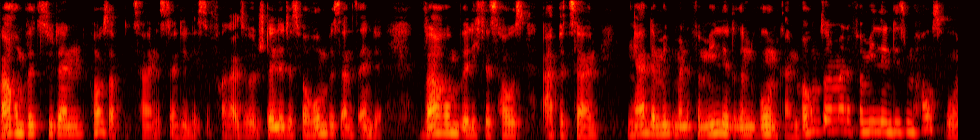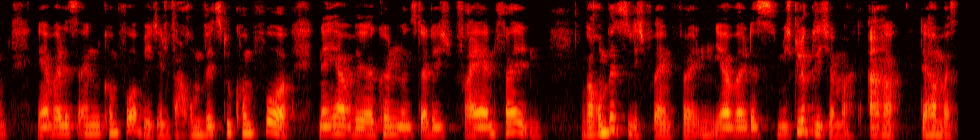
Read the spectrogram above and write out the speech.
Warum willst du dein Haus abbezahlen, ist dann die nächste Frage. Also stelle das Warum bis ans Ende. Warum will ich das Haus abbezahlen? Ja, damit meine Familie drin wohnen kann. Warum soll meine Familie in diesem Haus wohnen? Ja, weil es einen Komfort bietet. Warum willst du Komfort? Naja, wir können uns dadurch freier entfalten. Warum willst du dich frei entfalten? Ja, weil das mich glücklicher macht. Aha, da haben wir es.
